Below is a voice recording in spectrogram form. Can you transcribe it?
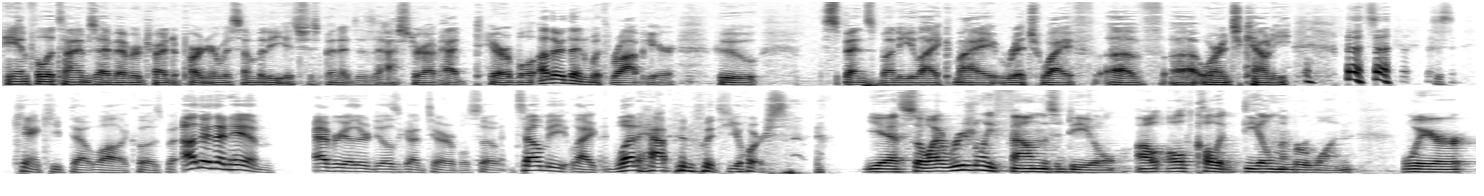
handful of times I've ever tried to partner with somebody, it's just been a disaster. I've had terrible, other than with Rob here, who spends money like my rich wife of uh, Orange County. just can't keep that wallet closed. But other than him, every other deal's gone terrible. So tell me, like, what happened with yours? yeah, so I originally found this deal. I'll, I'll call it deal number one, where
